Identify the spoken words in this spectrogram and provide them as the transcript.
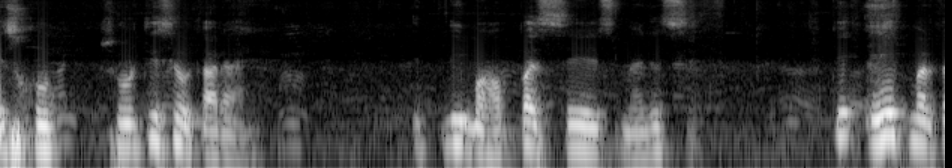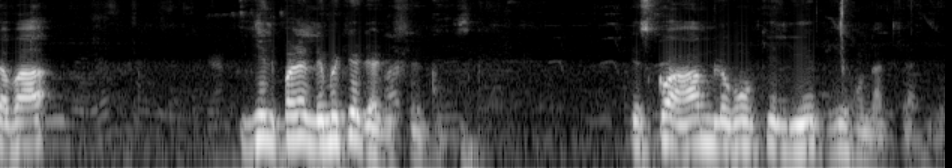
इस खूबसूरती से उतारा है, इतनी मोहब्बत से, इस मेहनत से, कि एक मरतबा, ये बड़ा लिमिटेड एडिशन है इसका। इसको आम लोगों के लिए भी होना चाहिए।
